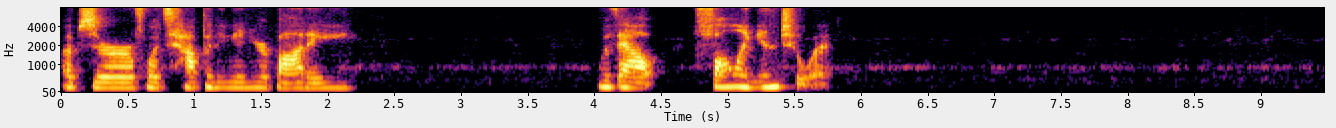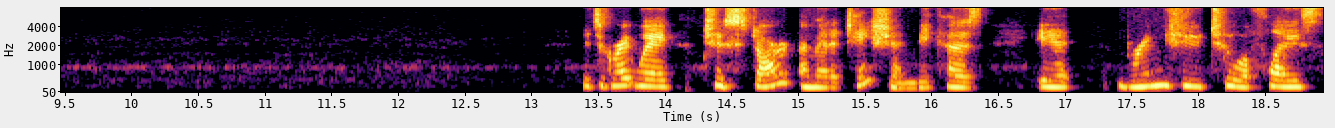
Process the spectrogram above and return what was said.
observe what's happening in your body without falling into it. It's a great way to start a meditation because it brings you to a place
